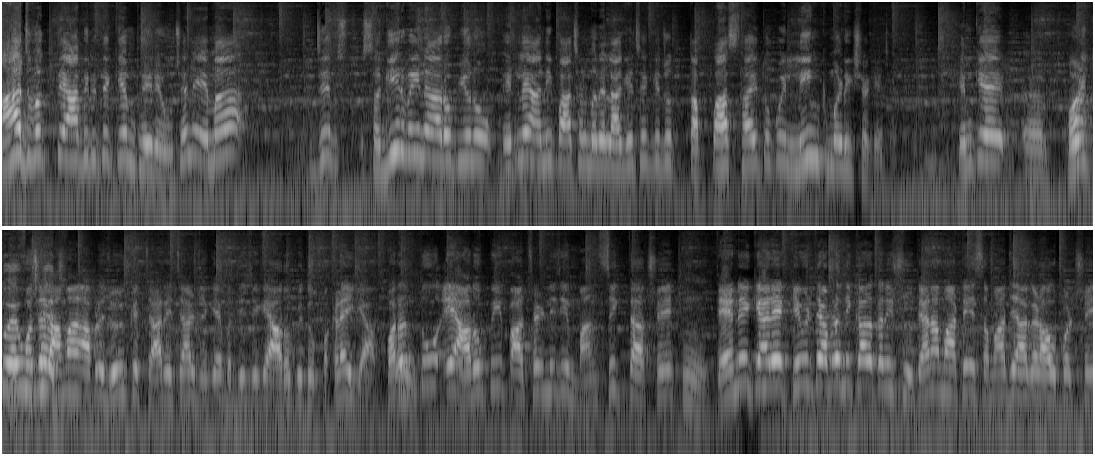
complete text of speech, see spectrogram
આ જ વખતે આવી રીતે કેમ થઈ રહ્યું છે ને એમાં જે સગીર વયના આરોપીઓનો, એટલે આની પાછળ મને લાગે છે કે જો તપાસ થાય તો કોઈ લિંક મળી શકે છે. કેમ કે કોઈ તો એવું છે આમાં આપણે જોયું કે ચારે ચાર જગ્યાએ બધી જગ્યાએ આરોપી તો પકડાઈ ગયા. પરંતુ એ આરોપી પાછળની જે માનસિકતા છે તેને ક્યારે કેવી રીતે આપણે નિકાલ કરીશું? તેના માટે સમાજે આગળ આવવું પડશે.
